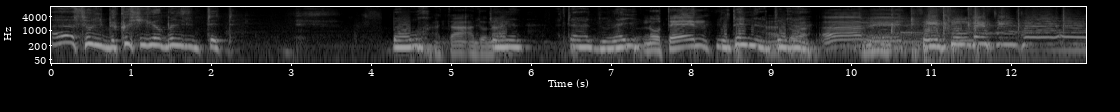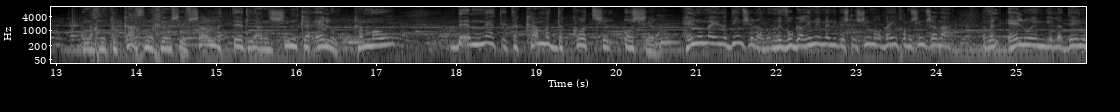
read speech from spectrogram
עשו לי בקושי יום נמצאת. ברוך. אתה אדוני. אתה אדוני. נותן. נותן התורה. אמן. אנחנו כל כך שמחים שאפשר לתת לאנשים כאלו, כמוהו, באמת את הכמה דקות של אושר. אלו מהילדים שלנו, מבוגרים ממני ב-30, 40, 50 שנה, אבל אלו הם ילדינו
